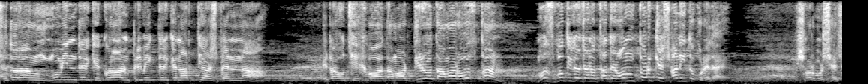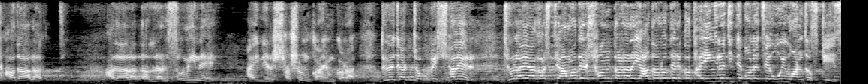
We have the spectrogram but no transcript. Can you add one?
সুতরাং মুমিনদেরকে, কোরআন প্রেমিকদেরকে নাড়তে আসবেন না। এটা হচ্ছে ইখবাত। আমার দৃঢ়তা, আমার অবস্থান। মজবুতিটা যেন তাদের অন্তরকে শানিত করে দেয়। সর্বশেষ আদালত আদালত আল্লাহর জমিনে আইনের শাসন কায়েম করা। দু হাজার চব্বিশ সালের জুলাই আগস্টে আমাদের সন্তানরা এই আদালতের কথা ইংরেজিতে বলেছে উই ওয়ান্ট জাস্টিস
